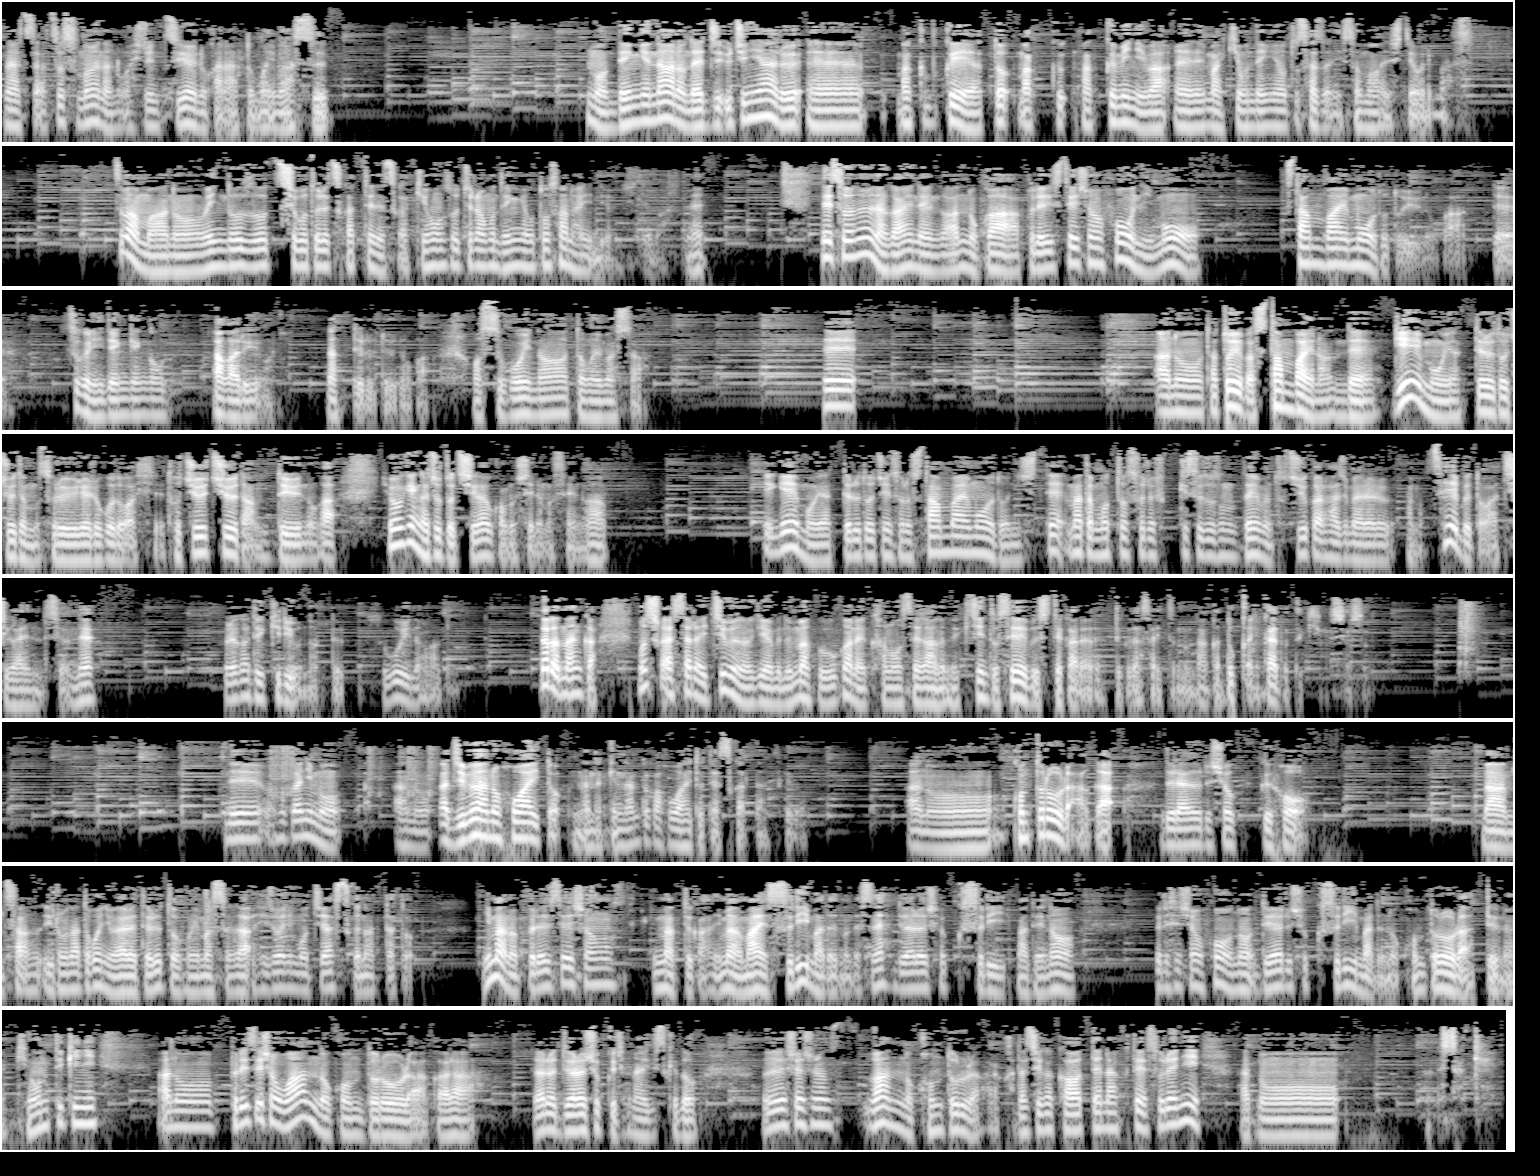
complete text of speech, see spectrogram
のやつだとそのようなのが非常に強いのかなと思います。もう電源なので、うちにある、えー MacBook Air と Mac, Mac mini は、えーまあ、基本電源を落とさずにそのままにしております。妻もあの Windows を仕事で使ってるんですが、基本そちらも電源を落とさないようにしてますね。で、そのような概念があるのか、PlayStation 4にもスタンバイモードというのがあって、すぐに電源が上がるようになってるというのが、あすごいなと思いました。で、あの、例えばスタンバイなんで、ゲームをやってる途中でもそれを入れることがして、途中中断というのが、表現がちょっと違うかもしれませんが、でゲームをやってる途中にそのスタンバイモードにして、またもっとそれ復帰するとそのゲームの途中から始められる、あの、セーブとは違うんですよね。それができるようになってる。すごいなと思って。ただなんか、もしかしたら一部のゲームでうまく動かない可能性があるので、きちんとセーブしてからやってくださいっていうのをなんかどっかに書いてあった気がしました。で、他にも、あの、あ、自分はあのホワイト、なんだっけ、なんとかホワイトってやつ使ったんですけど、あのーコントローラーがドラウルショック4。まあさ、いろんなところに言われてると思いますが、非常に持ちやすくなったと。今のプレイステーション、今っていうか、今前3までのですね、デュアルショック3までのプレイステーション4のデュアルショック3までのコントローラーっていうのは基本的に、あの、プレイステーション1のコントローラーから、デュアルショックじゃないですけど、プレイステーション1のコントローラーから形が変わってなくて、それに、あのー、何でしたっけ？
